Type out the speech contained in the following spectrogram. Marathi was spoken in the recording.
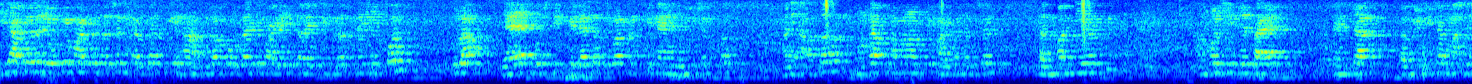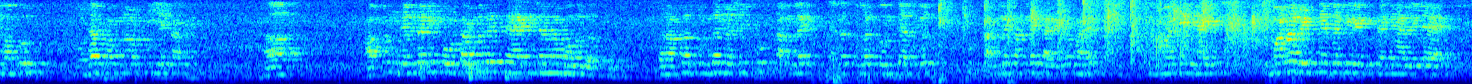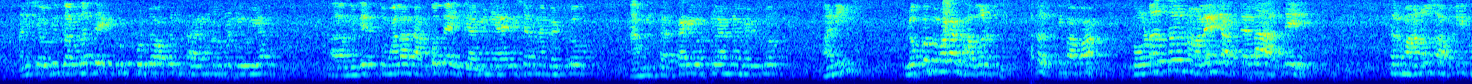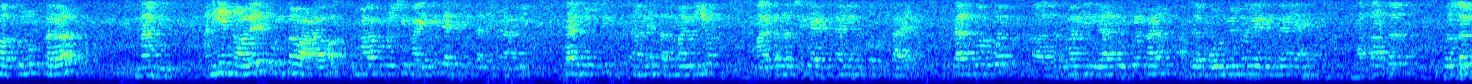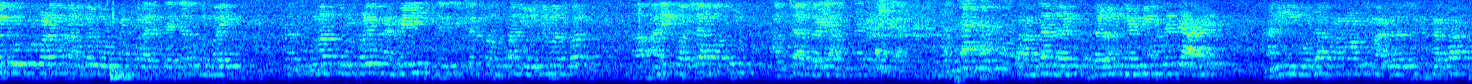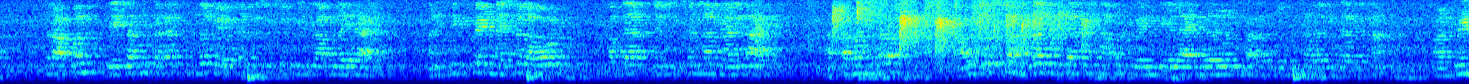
की जे आपल्याला योग्य मार्गदर्शन करतात की हां तुला कोर्टाची पायरी करायची गरज नाही पण तुला या या गोष्टी केल्या तर तुला नक्की न्याय मिळू शकतं. आणि असं मोठ्या प्रमाणावरती मार्गदर्शन सन्माननीय अमोल शिंदे साहेब त्यांच्या कमिटीच्या माध्यमातून मोठ्या प्रमाणावरती येत आहे. आपण जनरली कोर्टामध्येच न्यायाधीशांना बघत असतो. पण आपलं तुमचं नशीब खूप चांगलं आहे. त्यांना सलग दोन चार दिवस खूप चांगले चांगले कार्यक्रम आहेत. सन्माननीय न्यायाधीश तुम्हाला भेटण्यासाठी या ठिकाणी आलेले आहेत. आणि शेवटी जमलं तर एक ग्रुप फोटो आपण सरांबरोबर घेऊया. म्हणजे तुम्हाला दाखवता येईल की आम्ही न्यायाधीशांना भेटलो आम्ही सरकारी वकिलांना भेटलो आणि लोक तुम्हाला घाबरतील. असं की बाबा थोडंसं नॉलेज आपल्याला असेल तर माणूस आपली फसवणूक करत नाही. आणि हे नॉलेज तुमचं वाढावं. तुम्हाला थोडीशी माहिती त्या ठिकाणी मिळावी. त्या दृष्टीने सन्माननीय मार्गदर्शक या ठिकाणी उपस्थित आहेत. त्याचबरोबर सन्माननीय निळा मॅडम आपल्या बोर्ड मेंबर या ठिकाणी आहेत. आता तर पल्लवी तुळपुळ आमच्या पण बोर्ड मेंबर आहेत त्यांच्या सुनबाई तर पुन्हा तुळपुळे फॅमिली शिक्षण संस्था योजनेबरोबर अनेक वर्षापासून आमच्या घरी तर आमच्या दळ दळणघडणीमध्ये ते आहेत आणि मोठ्या प्रमाणावर मार्गदर्शन करतात. तर आपण देशातील सगळ्यात सुंदर व्यवसाय प्रशिक्षण केंद्र आपलं हे आहे. आणि सिक्स टाईम नॅशनल अवॉर्ड आपल्या जलशिक्षणला मिळालेला आहे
